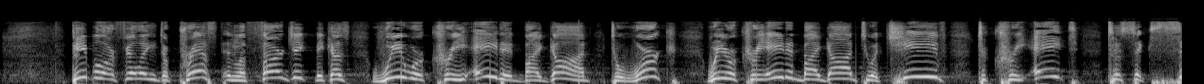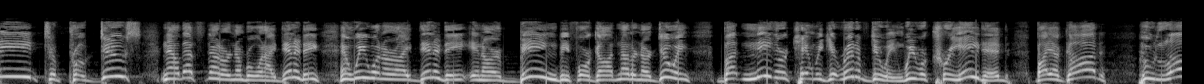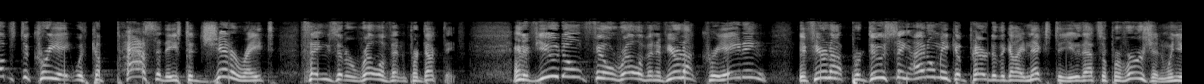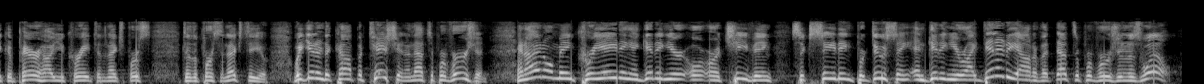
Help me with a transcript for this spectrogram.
People are feeling depressed and lethargic because we were created by God to work. We were created by God to achieve, to create, to succeed, to produce. Now that's not our number one identity, and we want our identity in our being before God, not in our doing, but neither can we get rid of doing. We were created by a God who loves to create with capacities to generate things that are relevant and productive. And if you don't feel relevant, if you're not creating, if you're not producing, I don't mean compared to the guy next to you. That's a perversion when you compare how you create to the next person, to the person next to you. We get into competition and that's a perversion. And I don't mean creating and getting your, or, or achieving, succeeding, producing, and getting your identity out of it. That's a perversion as well.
